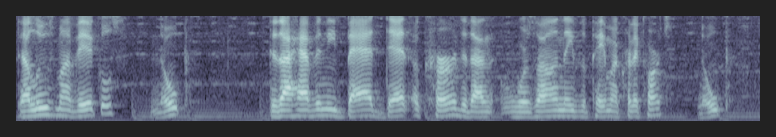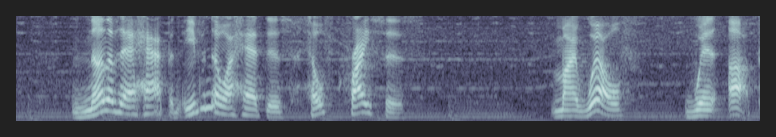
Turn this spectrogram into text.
Did I lose my vehicles? Nope. Did I have any bad debt occur? Did I was I unable to pay my credit cards? Nope. None of that happened. Even though I had this health crisis my wealth went up.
